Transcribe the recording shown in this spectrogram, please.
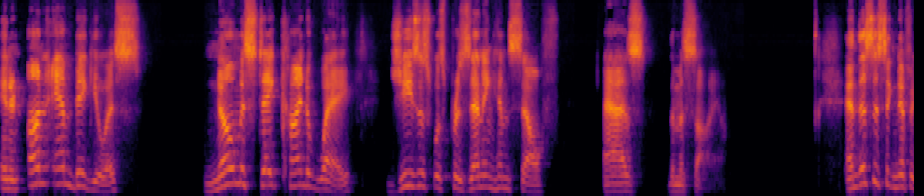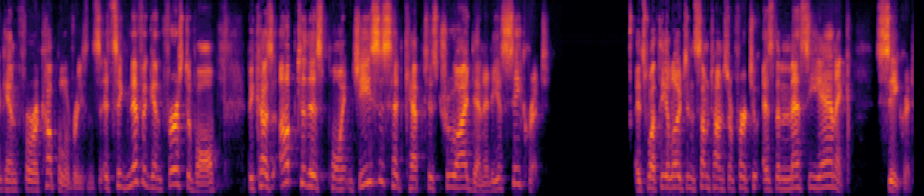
In an unambiguous, no mistake kind of way, Jesus was presenting himself as the Messiah. And this is significant for a couple of reasons. It's significant, first of all, because up to this point, Jesus had kept his true identity a secret. It's what theologians sometimes refer to as the messianic secret.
